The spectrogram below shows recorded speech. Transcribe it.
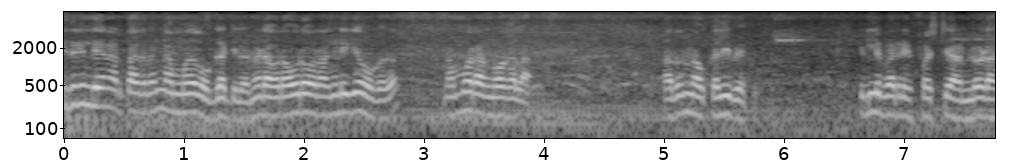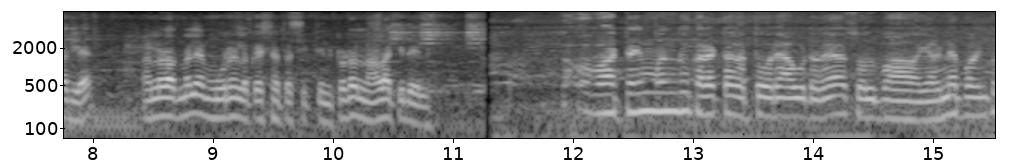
ಇದರಿಂದ ಏನು ಅರ್ಥ ಆಗುತ್ತೆ ನಮ್ಮಲ್ಲಿ ಒಗ್ಗಟ್ಟಿಲ್ಲ. ನೋಡಿ, ಅವ್ರು ಅವ್ರವ್ರ ಅಂಗಡಿಗೆ ಹೋಗೋದು, ನಮ್ಮವ್ರು ಹಂಗೆ ಹೋಗಲ್ಲ. ಅದನ್ನು ನಾವು ಕಲಿಬೇಕು. ಇರಲಿ ಬರ್ರಿ ಫಸ್ಟ್ ಅನ್ಲೋಡ್ ಆಗಲಿ. ಅನ್ಲೋಡ್ ಆದಮೇಲೆ ಮೂರನೇ ಲೊಕೇಶನ್ ಹತ್ರ ಸಿಗ್ತೀನಿ. ಟೋಟಲ್ ನಾಲ್ಕಿದೆ ಇಲ್ಲಿ. ಟೈಮ್ ಬಂದು ಕರೆಕ್ಟಾಗಿ ಹತ್ತುವರೆ ಆಗ್ಬಿಟ್ಟರೆ ಸ್ವಲ್ಪ ಎರಡನೇ ಪಾಯಿಂಟು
